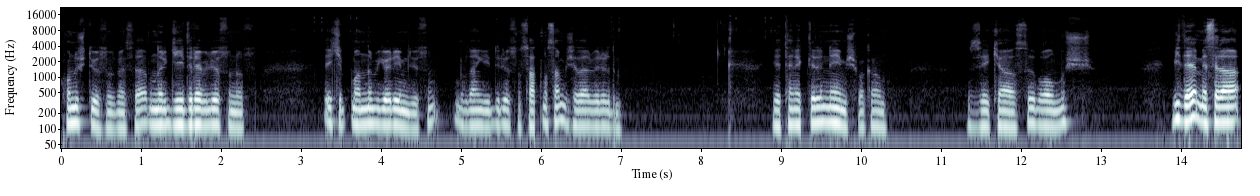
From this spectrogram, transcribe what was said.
Konuş diyorsunuz mesela. Bunları giydirebiliyorsunuz. Ekipmanını bir göreyim diyorsun. Buradan giydiriyorsun. Satmasam bir şeyler verirdim. Yetenekleri neymiş bakalım. Zekası bolmuş. Bir de mesela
